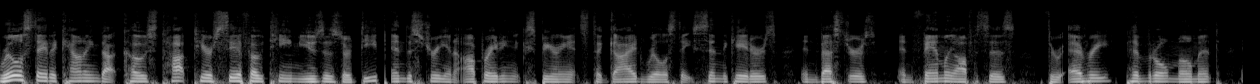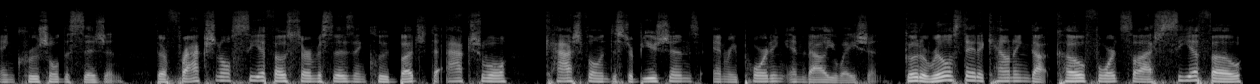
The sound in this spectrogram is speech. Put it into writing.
RealestateAccounting.co's top tier CFO team uses their deep industry and operating experience to guide real estate syndicators, investors, and family offices through every pivotal moment and crucial decision. Their fractional CFO services include budget to actual, cash flow and distributions, and reporting and valuation. Go to realestateaccounting.co forward slash CFO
